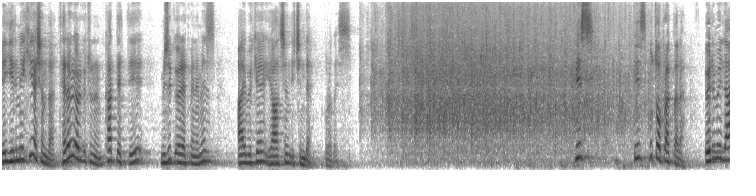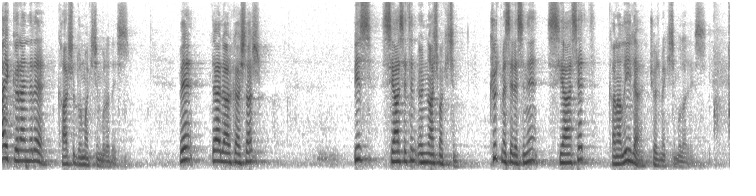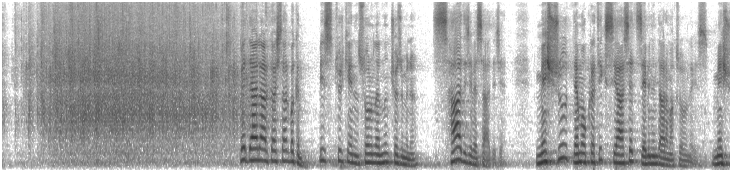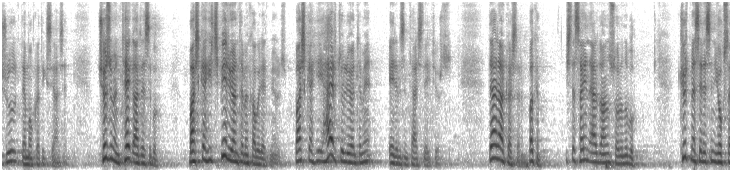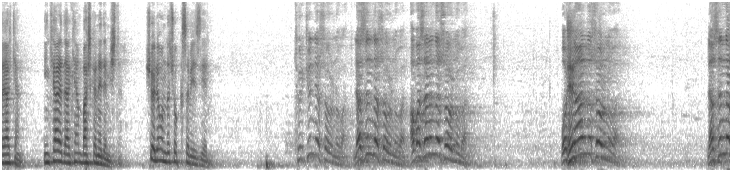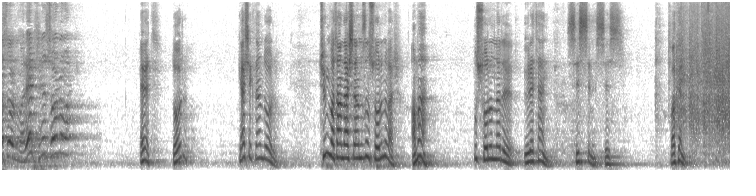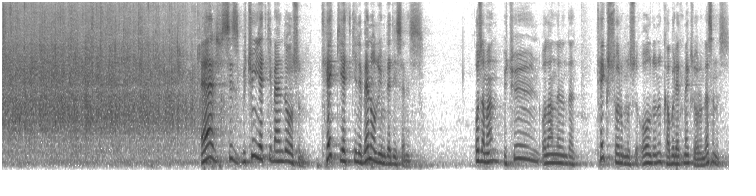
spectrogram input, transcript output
ve 22 yaşında terör örgütünün katlettiği müzik öğretmenimiz Aybüke Yalçın içinde buradayız. Biz biz bu topraklara ölümü layık görenlere karşı durmak için buradayız. Ve değerli arkadaşlar biz siyasetin önünü açmak için Kürt meselesini siyaset kanalıyla çözmek için buradayız. Ve değerli arkadaşlar bakın biz Türkiye'nin sorunlarının çözümünü sadece ve sadece meşru demokratik siyaset zemininde aramak zorundayız. Meşru demokratik siyaset. Çözümün tek adresi bu. Başka hiçbir yöntemi kabul etmiyoruz. Başka her türlü yöntemi elimizin tersiyle itiyoruz. Değerli arkadaşlarım bakın işte Sayın Erdoğan'ın sorunu bu. Kürt meselesini yok sayarken, inkar ederken başka ne demişti? Şöyle onu da çok kısa bir izleyelim. Türk'ün de sorunu var. Laz'ın da sorunu var. Abazan'ın da sorunu var. Boşnağın da sorunu var. Laz'ın da sorunu var. Hepsinin sorunu var. Evet, doğru. Gerçekten doğru. Tüm vatandaşlarımızın sorunu var. Ama bu sorunları üreten sizsiniz siz. Bakın. Eğer siz bütün yetki bende olsun, tek yetkili ben olayım dediyseniz, o zaman bütün olanların da tek sorumlusu olduğunu kabul etmek zorundasınız.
